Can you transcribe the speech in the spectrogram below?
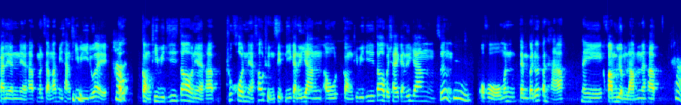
การเรียนเนี่ยครับมันสามารถมีทางทีวีด้วยค่ะแล้วกล่องทีวีดิจิตอลเนี่ยครับทุกคนเนี่ยเข้าถึงสิทธิ์นี้กันหรือยังเอากล่องทีวีดิจิตอลไปใช้กันหรือยัง ซึ่งอืมโอ้โห มันเต็มไปด้วยปัญหาในความเหลื่อมล้ำนะครับค่ะ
